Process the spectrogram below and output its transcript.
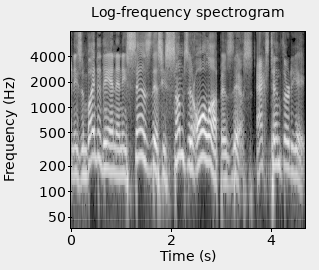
and he's invited in and he says this he sums it all up as this acts 10.38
